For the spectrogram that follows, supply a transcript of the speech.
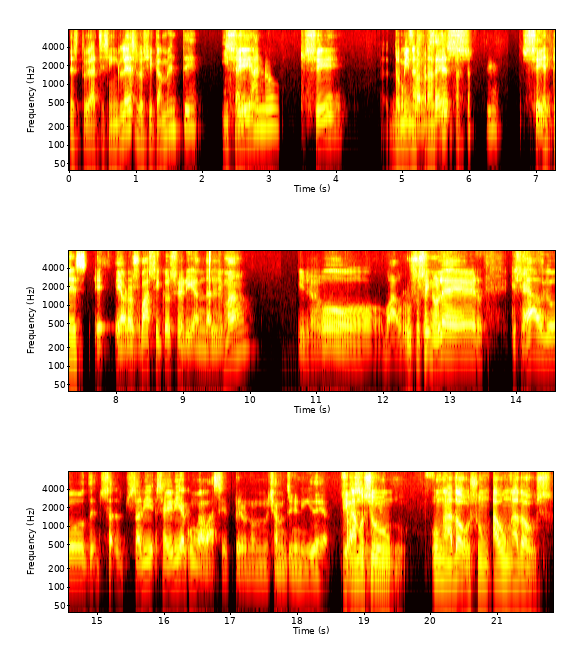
estudaches inglés, lóxicamente, italiano, sí, sí. dominas o francés, francés bastante, sí. e, tes... e, e ahora os básicos serían de alemán, e logo, bah, o ruso sei no ler, que xa algo, sairía, sairía cunha base, pero non, xa non teño nin idea. Digamos Frase, un, un a dous, un a un a dous.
